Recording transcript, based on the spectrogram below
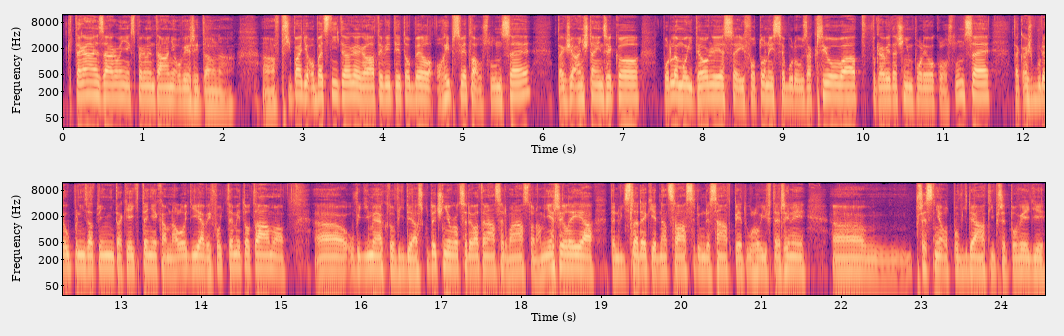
která je zároveň experimentálně ověřitelná. V případě obecné teorie relativity to byl ohyb světla u slunce, takže Einstein řekl, podle mojí teorie se i fotony se budou zakřivovat v gravitačním poli okolo slunce, tak až bude úplný zatmění, tak jeďte někam na lodi a vyfoďte mi to tam a uh, uvidíme, jak to vyjde. A skutečně v roce 1912 to naměřili a ten výsledek 1,75 uhlový vteřiny uh, přesně odpovídá té předpovědi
